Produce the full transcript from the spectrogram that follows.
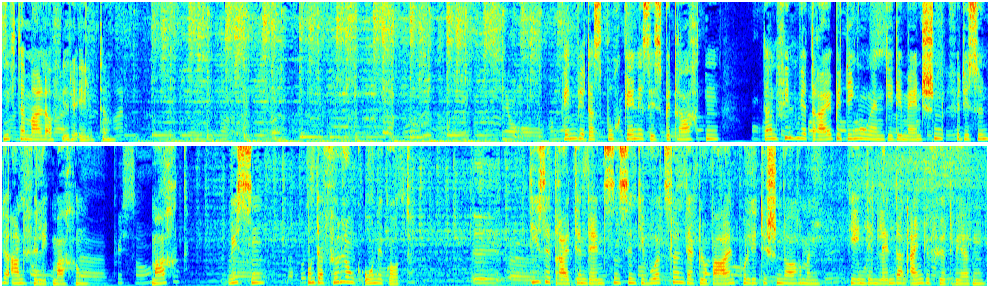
nicht einmal auf ihre Eltern. Wenn wir das Buch Genesis betrachten, dann finden wir drei Bedingungen, die die Menschen für die Sünde anfällig machen. Macht, Wissen und Erfüllung ohne Gott. Diese drei Tendenzen sind die Wurzeln der globalen politischen Normen, die in den Ländern eingeführt werden.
